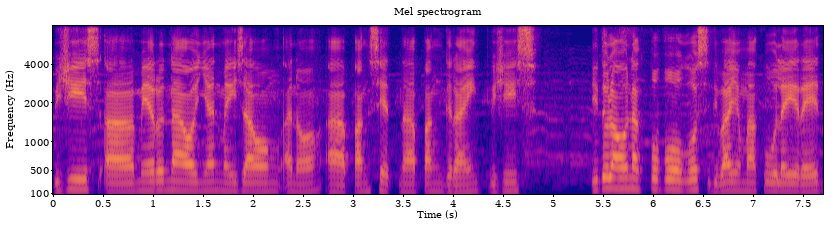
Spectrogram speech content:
Which is, uh, meron na ako niyan. May isa akong ano, uh, pang set na pang grind. Which is, dito lang ako nagpo-focus. Di ba? Yung mga kulay red.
